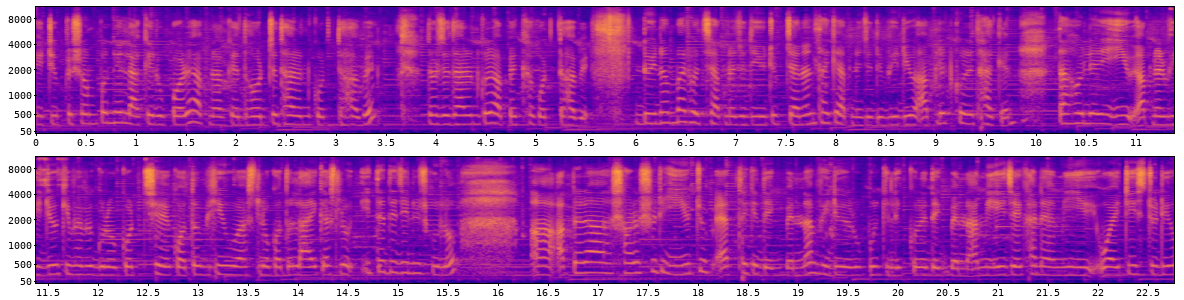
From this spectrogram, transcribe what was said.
ইউটিউবটা সম্পূর্ণ লাকের উপরে। আপনাকে ধৈর্য ধারণ করতে হবে। ধৈর্য ধারণ করে অপেক্ষা করতে হবে। দুই নম্বর হচ্ছে, আপনার যদি ইউটিউব চ্যানেল থাকে, আপনি যদি ভিডিও আপলোড করে থাকেন, তাহলে আপনার ভিডিও কীভাবে গ্রো করছে, কত ভিউ আসলো, কত লাইক আসলো, ইত্যাদি জিনিসগুলো আপনারা সরাসরি ইউটিউব অ্যাপ থেকে দেখবেন না ভিডিওর উপর ক্লিক করে দেখবেন না। আমি এই যে এখানে আমি ওয়াইটি স্টুডিও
